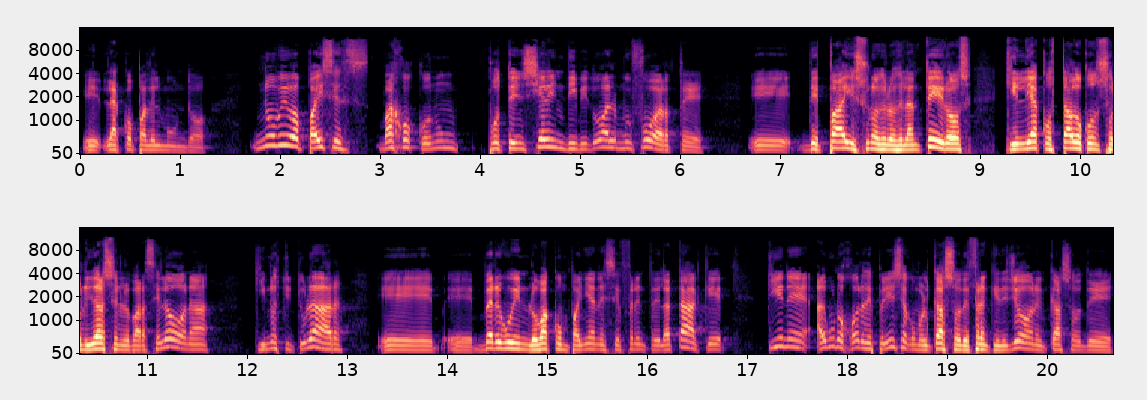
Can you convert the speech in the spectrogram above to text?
eh, la Copa del Mundo. No veo a Países Bajos con un potencial individual muy fuerte. Eh, Depay es uno de los delanteros, quien le ha costado consolidarse en el Barcelona, quien no es titular. Eh, Berwin lo va a acompañar en ese frente del ataque. Tiene algunos jugadores de experiencia, como el caso de Frankie de Jong, el caso de,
